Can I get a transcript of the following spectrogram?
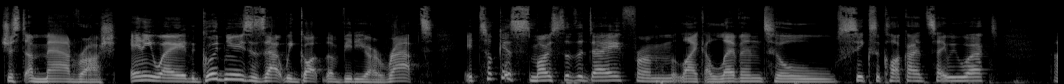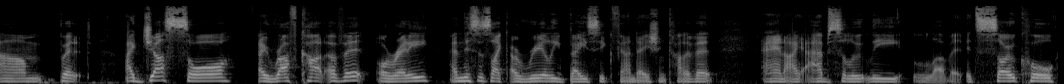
Just a mad rush. Anyway, the good news is that we got the video wrapped. It took us most of the day from like 11 till 6 o'clock, I'd say we worked. Um, but I just saw a rough cut of it already, and this is like a really basic foundation cut of it. And I absolutely love it. It's so cool.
